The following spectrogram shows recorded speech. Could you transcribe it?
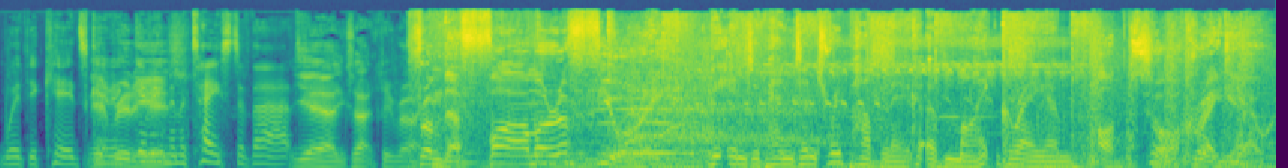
with your kids, giving, really giving them a taste of that. Yeah, exactly right. From the Farmer of Fury The Independent Republic of Mike Graham. on Talk Radio.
